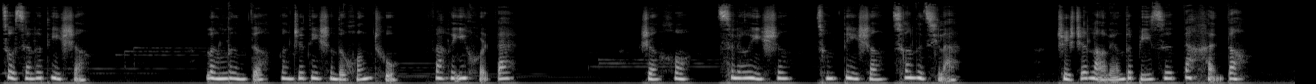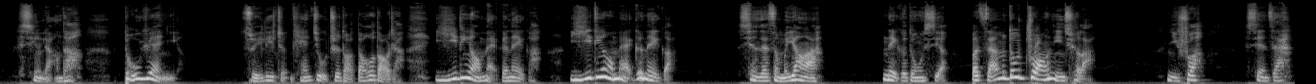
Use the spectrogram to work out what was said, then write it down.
坐在了地上，愣愣的望着地上的黄土，发了一会儿呆，然后呲溜一声从地上窜了起来。指着老梁的鼻子大喊道：“姓梁的，都怨你，嘴里整天就知道叨叨着，一定要买个那个，一定要买个那个。现在怎么样啊？那个东西把咱们都装进去了，你说现在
